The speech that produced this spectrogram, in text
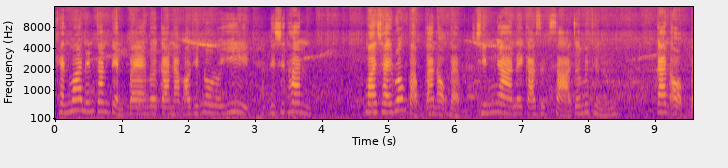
แคนวาเน้นการเปลี่ยนแปลงโดยการนำเอาเทคโนโลยีดิจิทัล มาใช้ร่วมกับการออกแบบชิ้นงานในการศึกษาจนไปถึงการออกแบ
